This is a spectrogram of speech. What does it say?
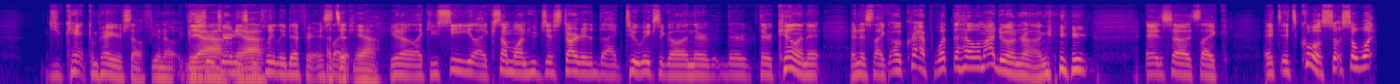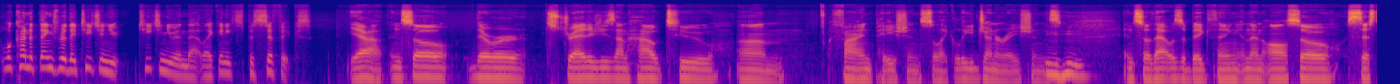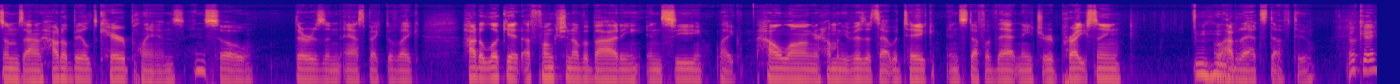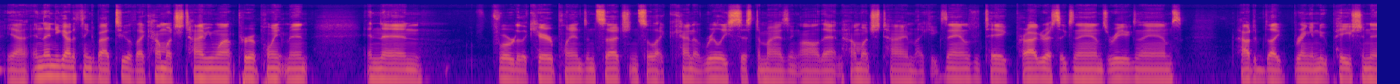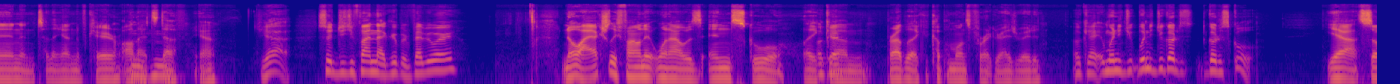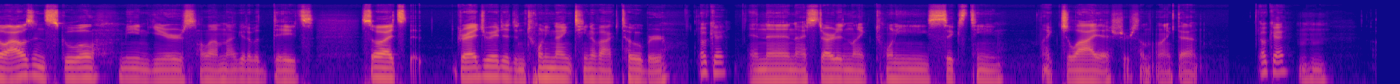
You can't compare yourself, you know, because your journey is yeah. completely different. It's That's like, it, yeah. you know, like you see like someone who just started like two weeks ago, and they're they're they're killing it, and it's like, oh crap, what the hell am I doing wrong? and so it's like, it's it's cool. So so what what kind of things were they teaching you teaching you in that? Like any specifics? Yeah, and so there were strategies on how to um, find patients, so like lead generations. And so that was a big thing. And then also systems on how to build care plans. And so there's an aspect of like how to look at a function of a body and see like how long or how many visits that would take and stuff of that nature. Pricing, a lot of mm-hmm. that stuff too. Okay. Yeah, and then you got to think about too of like how much time you want per appointment, and then for the care plans and such, and so like kind of really systemizing all that and how much time like exams would take, progress exams, re-exams, how to like bring a new patient in and to the end of care, all that mm-hmm. stuff. Yeah. Yeah. So did you find that group in February? No, I actually found it when I was in school, like Okay. um, probably like a couple months before I graduated. Okay. And when did you when did you go to go to school? Yeah, so I was in school, me in years, although I'm not good with dates. So I graduated in 2019 of October, Okay. and then I started in like 2016, like July-ish or something like that. Okay. Mm-hmm.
